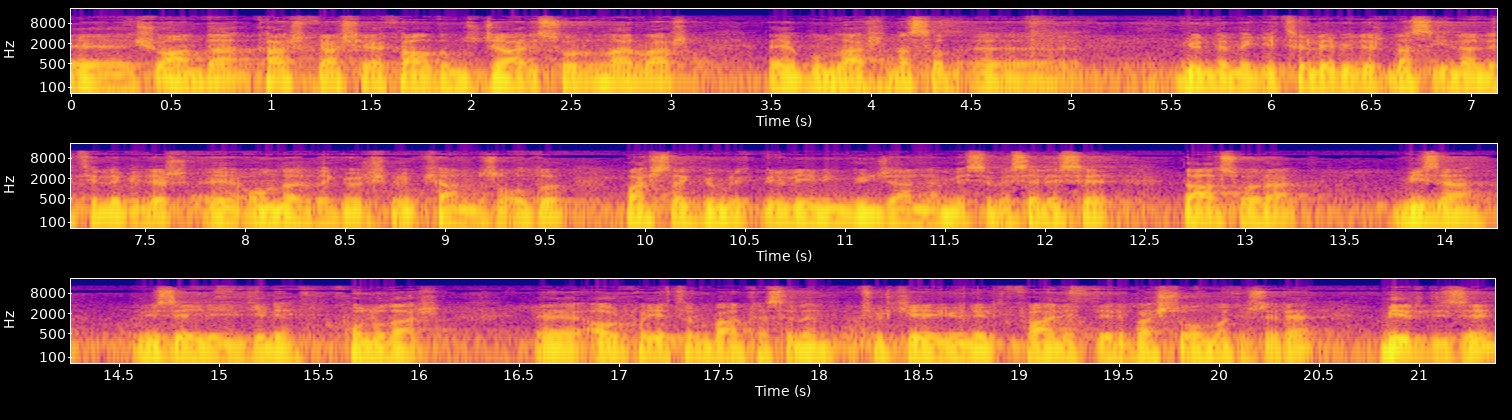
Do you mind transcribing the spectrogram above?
e, şu anda karşı karşıya kaldığımız cari sorunlar var. E, bunlar nasıl e, gündeme getirilebilir, nasıl ilerletilebilir e, onları da görüşme imkanımız oldu. Başta gümrük birliğinin güncellenmesi meselesi, daha sonra viza, vize ile ilgili konular, e, Avrupa Yatırım Bankası'nın Türkiye'ye yönelik faaliyetleri başta olmak üzere bir dizi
